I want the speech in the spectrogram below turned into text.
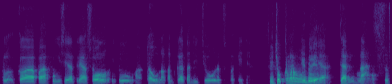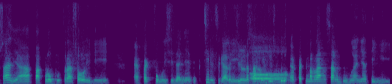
ke, ke apa fungisida triasol itu daun akan kelihatan hijau dan sebagainya. Hijau kereng gitu ya. Ya, dan nah Oh. susahnya paklobutrasol ini efek fungisidanya itu kecil sekali, Kecil. tetapi Oh. justru efek merangsang bunganya tinggi.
